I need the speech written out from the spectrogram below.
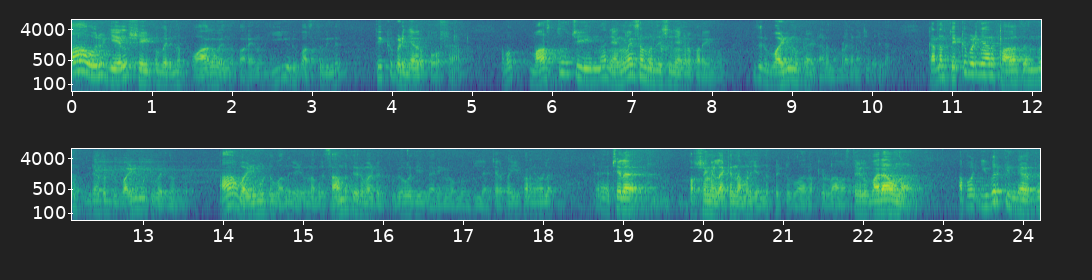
ആ ഒരു എൽ ഷേപ്പ് വരുന്ന ഭാഗം എന്ന് പറയുന്നത് ഈ ഒരു വസ്തുവിന്റെ തെക്ക് പടിഞ്ഞാറ് പോർഷനാണ്. അപ്പോൾ വാസ്തു ചെയ്യുന്ന ഞങ്ങളെ സംബന്ധിച്ച് ഞങ്ങൾ പറയുമ്പോൾ ഇതൊരു വഴിമുട്ടായിട്ടാണ് നമ്മുടെ കണക്കിൽ വരിക. കാരണം തെക്ക് പടിഞ്ഞാറ് ഭാഗത്ത് നിന്ന് ഇതിനകത്തൊരു വഴിമുട്ട് വരുന്നുണ്ട്. ആ വഴിമുട്ട് വന്നു കഴിയുമ്പോൾ നമുക്ക് സാമ്പത്തികപരമായിട്ടൊരു പുരോഗതിയും കാര്യങ്ങളൊന്നും ഇല്ല. ചിലപ്പോൾ ഈ പറഞ്ഞ പോലെ ചില പ്രശ്നങ്ങളിലൊക്കെ നമ്മൾ ചെന്ന് പെട്ടുപോകാനൊക്കെയുള്ള അവസ്ഥകൾ വരാവുന്നതാണ്. അപ്പോൾ ഇവർക്ക് ഇതിനകത്ത്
